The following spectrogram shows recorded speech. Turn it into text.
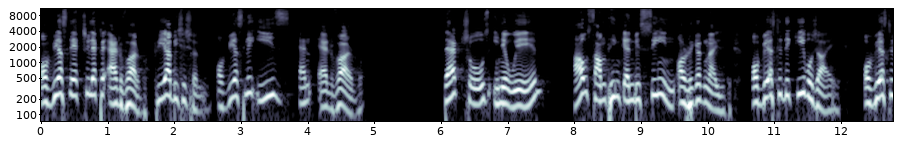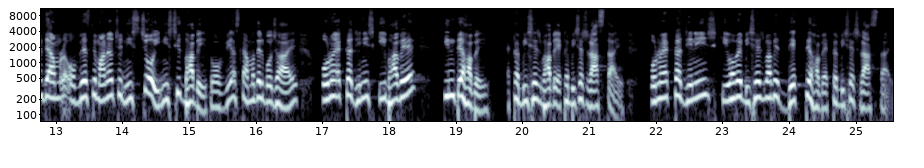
অবভিয়াসলি অ্যাকচুয়ালি একটা অ্যাডভার্ব ক্রিয়া বিশেষণ। Obviously is an adverb that shows in a way how something can be seen or recognised obviously দিয়ে কী বোঝায়? অবভিয়াসলি দিয়ে আমরা অবভিয়াসলি মানে হচ্ছে নিশ্চয়ই, নিশ্চিতভাবে। তো অবভিয়াসলি আমাদের বোঝায় কোনো একটা জিনিস কীভাবে চিনতে হবে, একটা বিশেষভাবে, একটা বিশেষ রাস্তায়। কোনো একটা জিনিস কীভাবে বিশেষভাবে দেখতে হবে, একটা বিশেষ রাস্তায়।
